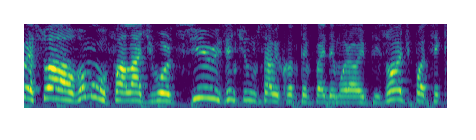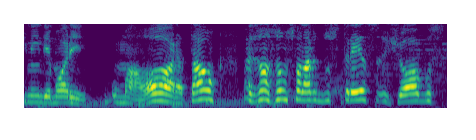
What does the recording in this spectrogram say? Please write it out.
Pessoal, vamos falar de World Series. A gente não sabe quanto tempo vai demorar o episódio, pode ser que nem demore uma hora tal, mas nós vamos falar dos três jogos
